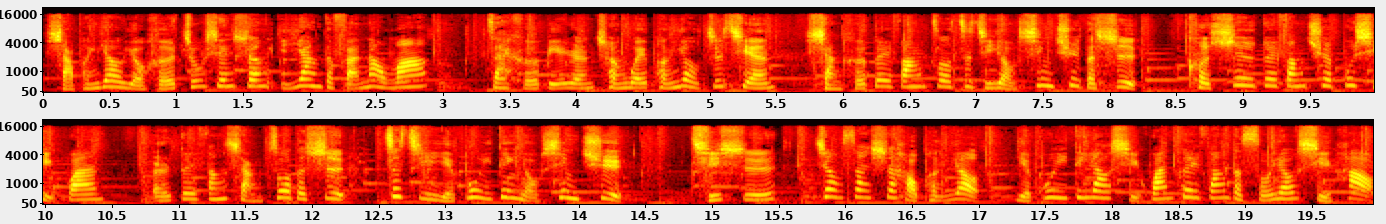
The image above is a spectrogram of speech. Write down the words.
小朋友有和猪先生一样的烦恼吗？在和别人成为朋友之前，想和对方做自己有兴趣的事，可是对方却不喜欢，而对方想做的事，自己也不一定有兴趣。其实，就算是好朋友，也不一定要喜欢对方的所有喜好。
